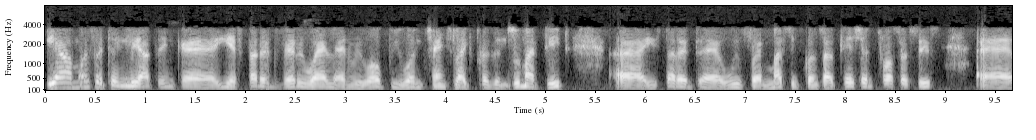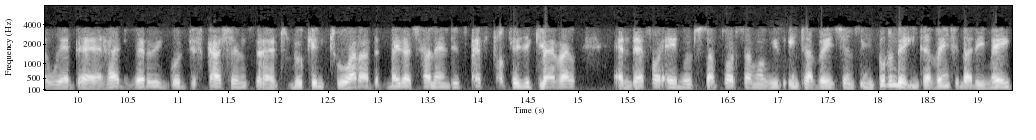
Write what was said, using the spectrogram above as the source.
Yeah, most certainly. I think uh, he started very well, and we hope he won't change like President Zuma did. Uh, he started uh, with uh, massive consultation processes. Uh, we had uh, had very good discussions uh, to look into what are the major challenges at strategic level, and therefore able to support some of his interventions, including the intervention that he made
